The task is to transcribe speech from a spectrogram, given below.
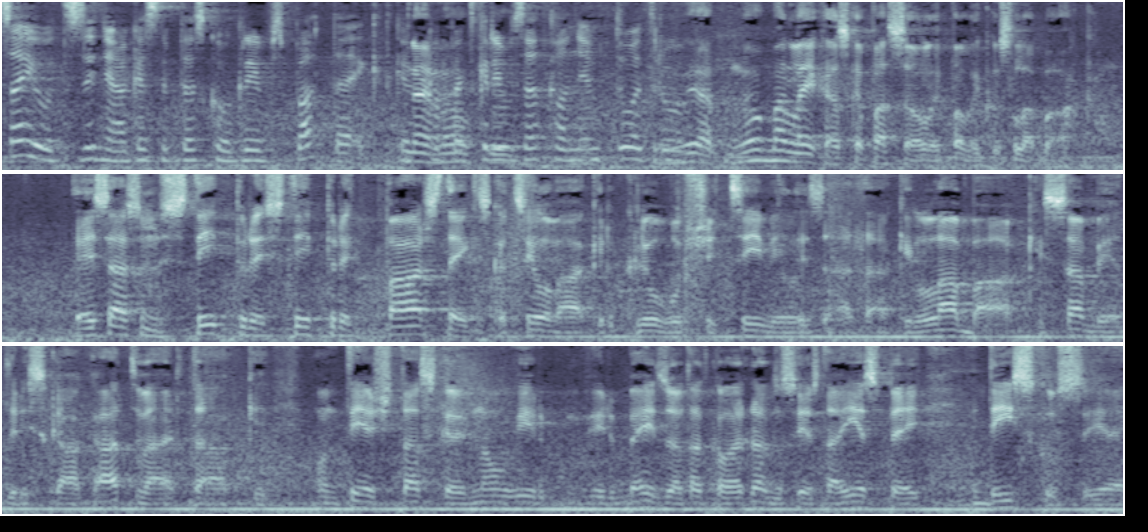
sajūta ziņā, kas ir tas, ko gribas pateikt. Ka, Nē, kāpēc nu, gribas atkal ņemt otru? Jā, nu, man liekas, ka pasaule ir palikusi labāka. Es esmu stipri, stipri pārsteigts, ka cilvēki ir kļuvuši civilizētāki, labāki, sabiedriskāki, atvērtāki. Un tieši tas, ka nu, ir, ir beidzot atkal radusies tā iespēja diskusijai,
